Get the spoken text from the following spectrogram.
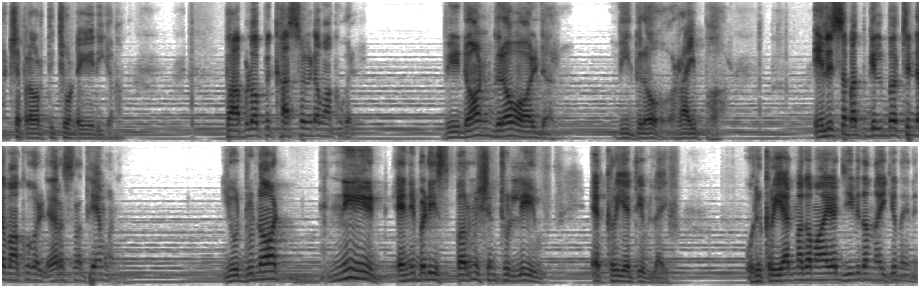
പക്ഷെ പ്രവർത്തിച്ചുകൊണ്ടേയിരിക്കണം. പാബ്ലോ പിക്കാസോയുടെ വാക്കുകൾ we don't grow older we grow riper Elizabeth ഗിൽബർട്ടിന്റെ വാക്കുകൾ ഏറെ ശ്രദ്ധേയമാണ്. You do not need anybody's permission to leave a creative life ഒരു ക്രിയാത്മകമായ ജീവിതം നയിക്കുന്നതിന്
